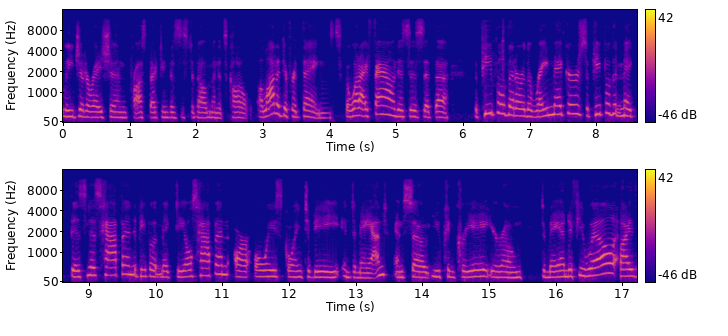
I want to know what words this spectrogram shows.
lead generation, prospecting, business development. It's called a lot of different things. But what I found is, is that the the people that are the rainmakers, the people that make business happen, the people that make deals happen are always going to be in demand. And so you can create your own demand, if you will, by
